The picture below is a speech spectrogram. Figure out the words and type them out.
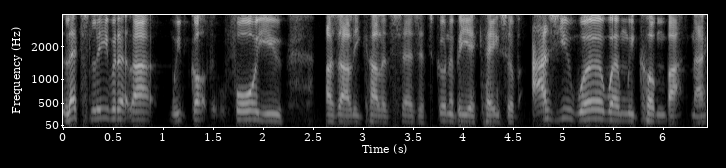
let's leave it at that. We've got for you, as Ali Khaled says, it's going to be a case of as you were when we come back ne-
